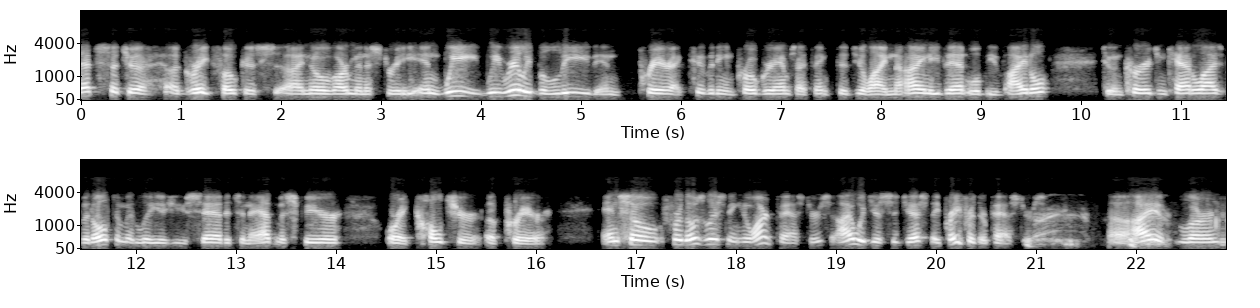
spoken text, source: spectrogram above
That's such a, a great focus, I know, of our ministry. And we, we really believe in prayer activity and programs. I think the July 9 event will be vital to encourage and catalyze. But ultimately, as you said, it's an atmosphere or a culture of prayer. And so, for those listening who aren't pastors, I would just suggest they pray for their pastors. Uh, I have learned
